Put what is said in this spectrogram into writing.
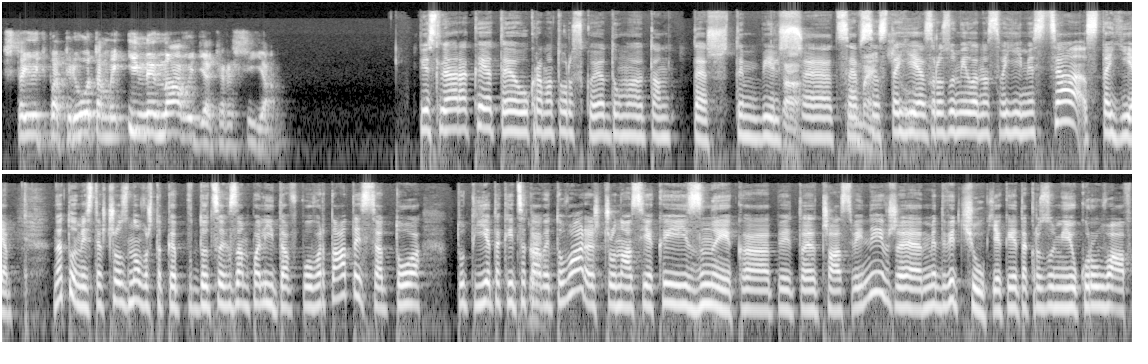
стають патріотами і ненавидять росіян. Після ракети у Краматорську, я думаю, там теж тим більше це все стає так. зрозуміло на свої місця. Стає натомість, якщо знову ж таки до цих замполітів повертатися, то тут є такий цікавий товариш у нас, який зник е, під е, час війни. Вже Медведчук, який я так розумію, курував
